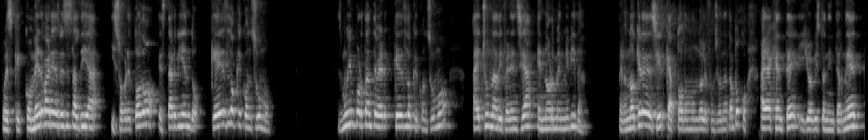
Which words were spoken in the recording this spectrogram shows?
pues que comer varias veces al día y sobre todo estar viendo qué es lo que consumo. Es muy importante ver qué es lo que consumo. Ha hecho una diferencia enorme en mi vida. Pero no quiere decir que a todo mundo le funcione tampoco. Hay gente, y yo he visto en internet,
